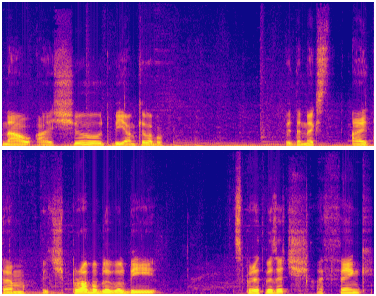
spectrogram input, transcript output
now I should be unkillable. With the next item, which probably will be Spirit Visage, I think.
